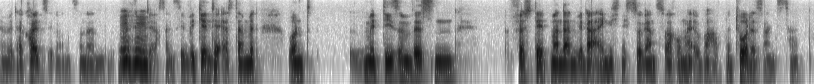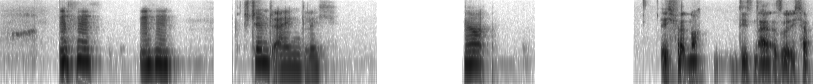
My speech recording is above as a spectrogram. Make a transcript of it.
mit der Kreuzigung, sondern man mhm. könnte auch sagen, sie beginnt ja erst damit und mit diesem Wissen versteht man dann wieder eigentlich nicht so ganz, warum er überhaupt eine Todesangst hat. Mhm. Mhm. Stimmt eigentlich. Ja. Ich fand noch diesen, also ich habe,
